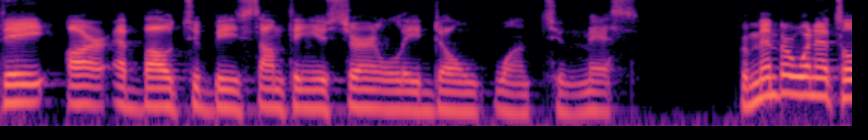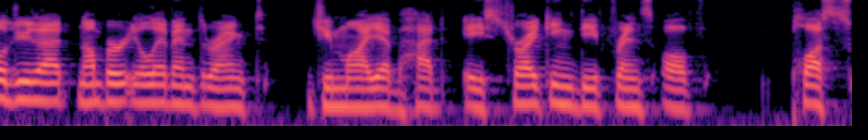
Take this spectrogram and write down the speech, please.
they are about to be something you certainly don't want to miss. Remember when I told you that number 11th ranked Chimaev had a striking difference of plus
